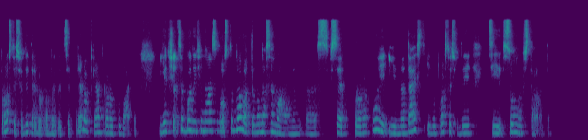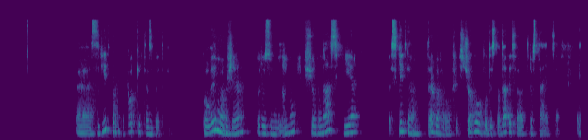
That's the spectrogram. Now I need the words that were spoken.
просто сюди треба робити. Це треба прямо прорахувати. Якщо це буде фінансова установа, то вона сама вам е, все прорахує і надасть, і ви просто сюди ці суми вставите. Е, Звіт про прибутки та збитки. Коли ми вже розуміємо, що в нас є скільки нам треба грошей, з чого буде складатися електростанція, е,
